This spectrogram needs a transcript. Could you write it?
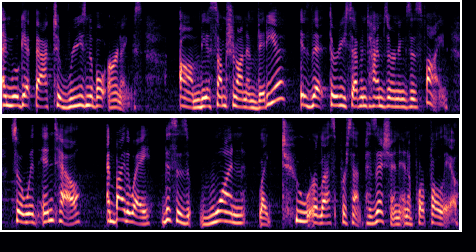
and will get back to reasonable earnings. Um, the assumption on NVIDIA is that 37 times earnings is fine. So with Intel, and by the way, this is one, like two or less percent position in a portfolio.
